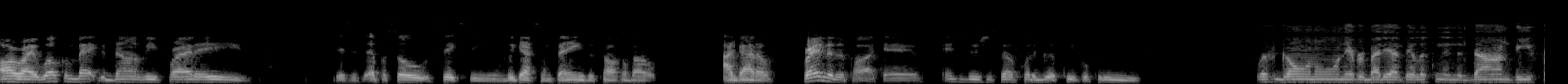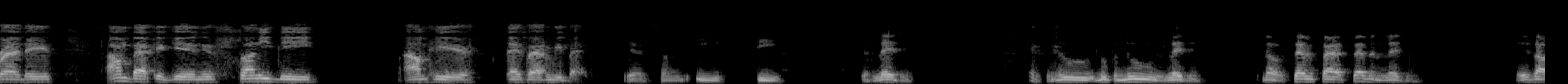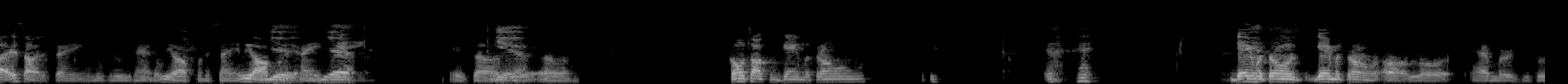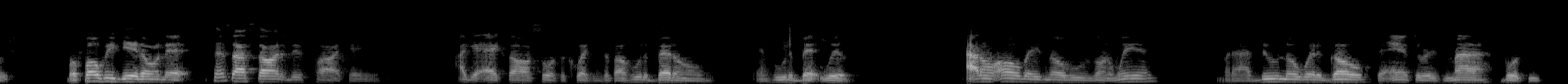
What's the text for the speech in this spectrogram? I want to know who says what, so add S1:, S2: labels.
S1: All right, welcome back to Don V Fridays. This is episode 60, and we got some things to talk about. I got a friend of the podcast. Introduce yourself for the good people, please.
S2: What's going on, everybody out there listening to Don V Fridays? I'm back again. It's Sunny D. I'm here. Thanks for having me back.
S1: Yes, Sunny E D, the legend, the new Lupa News legend. No, seven five seven legend. It's all it's all the same. Lupa News handle. We all from the same. We all from the same
S2: yeah.
S1: game. It's all
S2: Yeah.
S1: good. Um, gonna talk some Game of Thrones. Game of Thrones, Game of Thrones. Oh Lord, have mercy, but before we get on that, since I started this podcast, I get asked all sorts of questions about who to bet on and who to bet with. I don't always know who's gonna win, but I do know where to go. The answer is my bookie.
